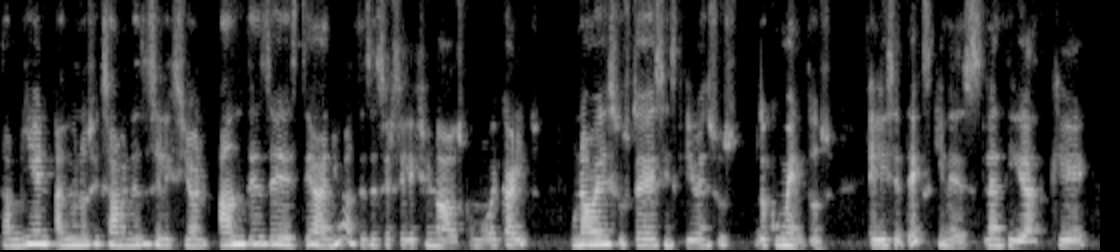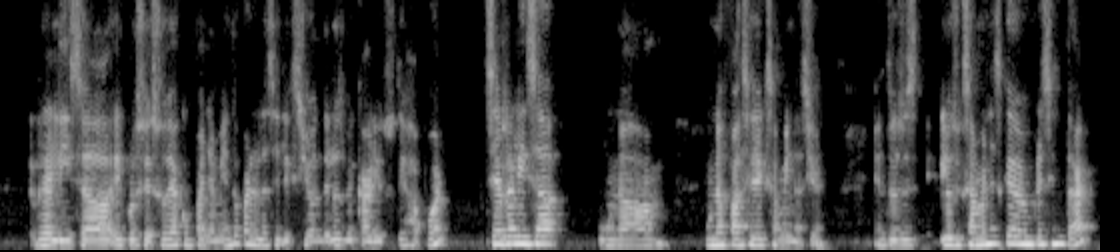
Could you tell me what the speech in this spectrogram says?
también hay unos exámenes de selección antes de este año, antes de ser seleccionados como becarios, una vez ustedes inscriben sus documentos, el ICETEX, quien es la entidad que realiza el proceso de acompañamiento para la selección de los becarios de Japón, se realiza una, una fase de examinación. Entonces, los exámenes que deben presentar,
